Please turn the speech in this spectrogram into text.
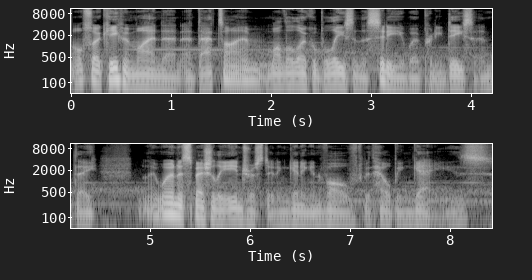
also keep in mind that at that time, while the local police in the city were pretty decent, they, they weren't especially interested in getting involved with helping gays.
